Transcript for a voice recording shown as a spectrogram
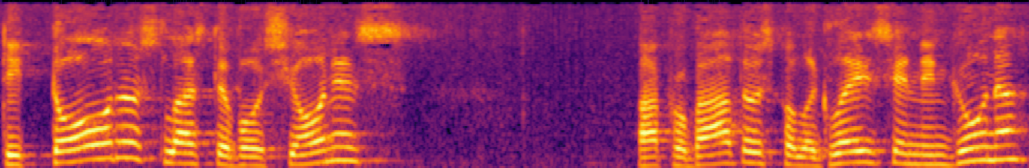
De todas las devociones aprobadas por la iglesia, ninguna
